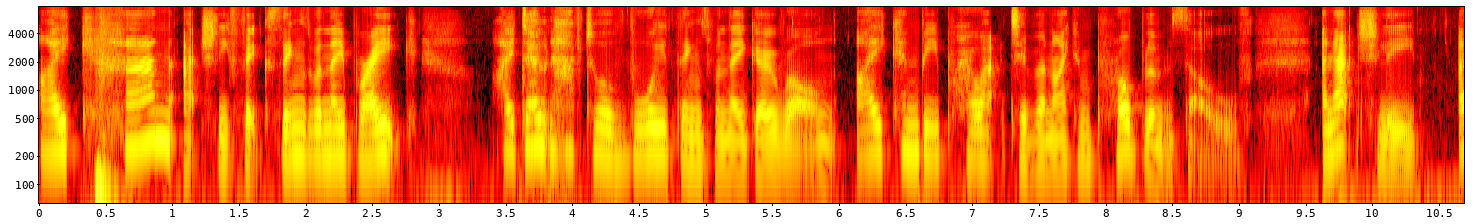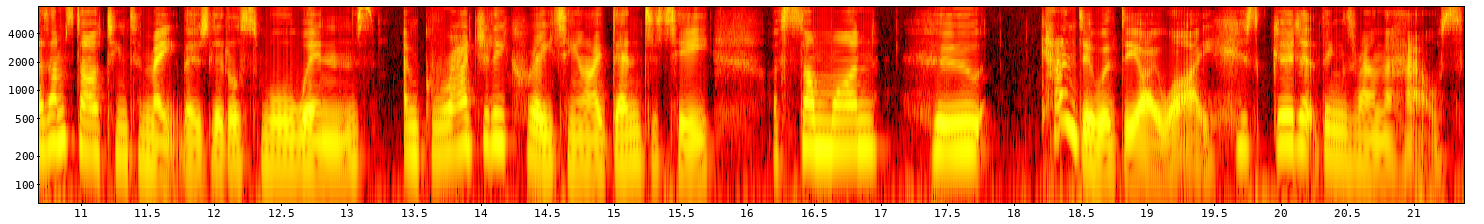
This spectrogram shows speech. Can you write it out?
I can actually fix things when they break. I don't have to avoid things when they go wrong. I can be proactive and I can problem solve. And actually, as I'm starting to make those little small wins, I'm gradually creating an identity of someone who can deal with DIY, who's good at things around the house.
